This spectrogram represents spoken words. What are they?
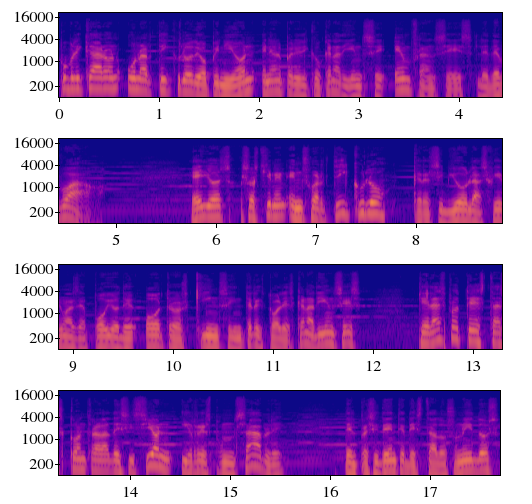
publicaron un artículo de opinión en el periódico canadiense en francés Le Devoir. Ellos sostienen en su artículo, que recibió las firmas de apoyo de otros 15 intelectuales canadienses, que las protestas contra la decisión irresponsable del presidente de Estados Unidos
